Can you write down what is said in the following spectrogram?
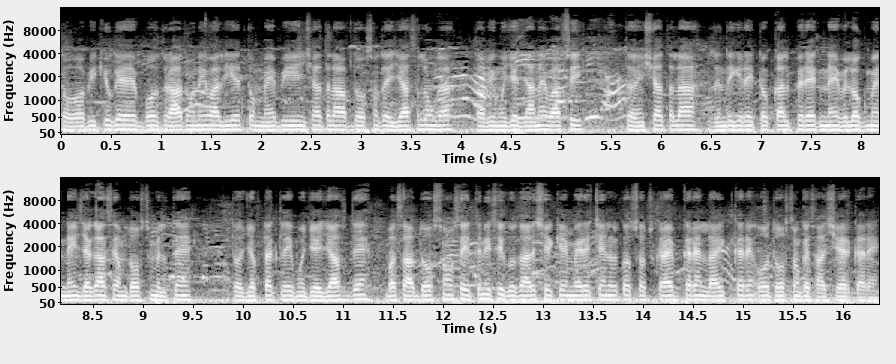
तो अभी क्योंकि बहुत रात होने वाली है तो मैं भी इन आप दोस्तों से इजाज़त लूँगा। तो अभी मुझे जाना है वापसी। तो इन ज़िंदगी रही तो कल फिर एक नए ब्लॉग में नई जगह से हम दोस्त मिलते हैं। तो जब तक ले मुझे इजाज़त दें। बस आप दोस्तों से इतनी सी गुजारिश है कि मेरे चैनल को सब्सक्राइब करें, लाइक करें और दोस्तों के साथ शेयर करें।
